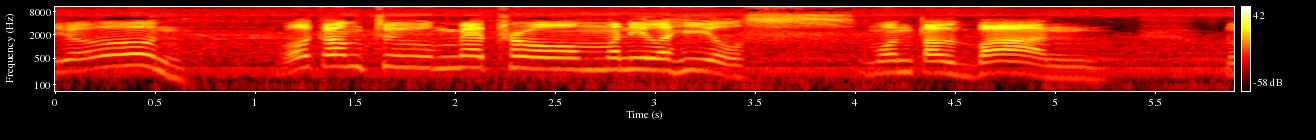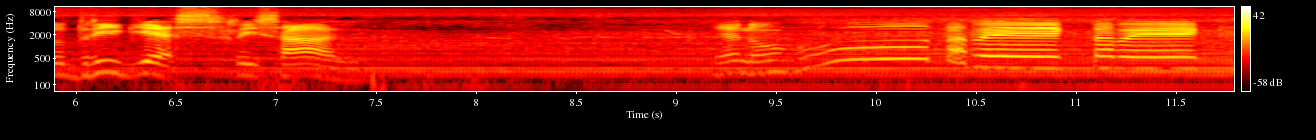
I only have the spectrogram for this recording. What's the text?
Yun! Welcome to Metro Manila Hills, Montalban, Rodriguez, Rizal. Yan. Oh, tarik, tarik. Yan.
